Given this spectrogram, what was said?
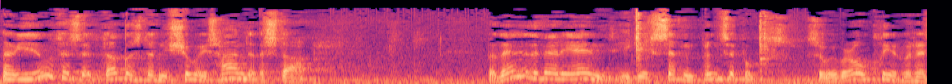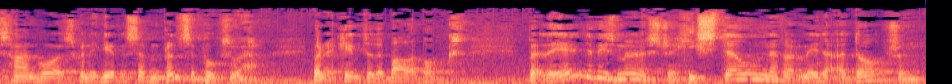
Now you notice that Douglas didn't show his hand at the start. But then at the very end, he gave seven principles. So we were all clear where his hand was when he gave the seven principles were, when it came to the ballot box. But at the end of his ministry, he still never made it a doctrine.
